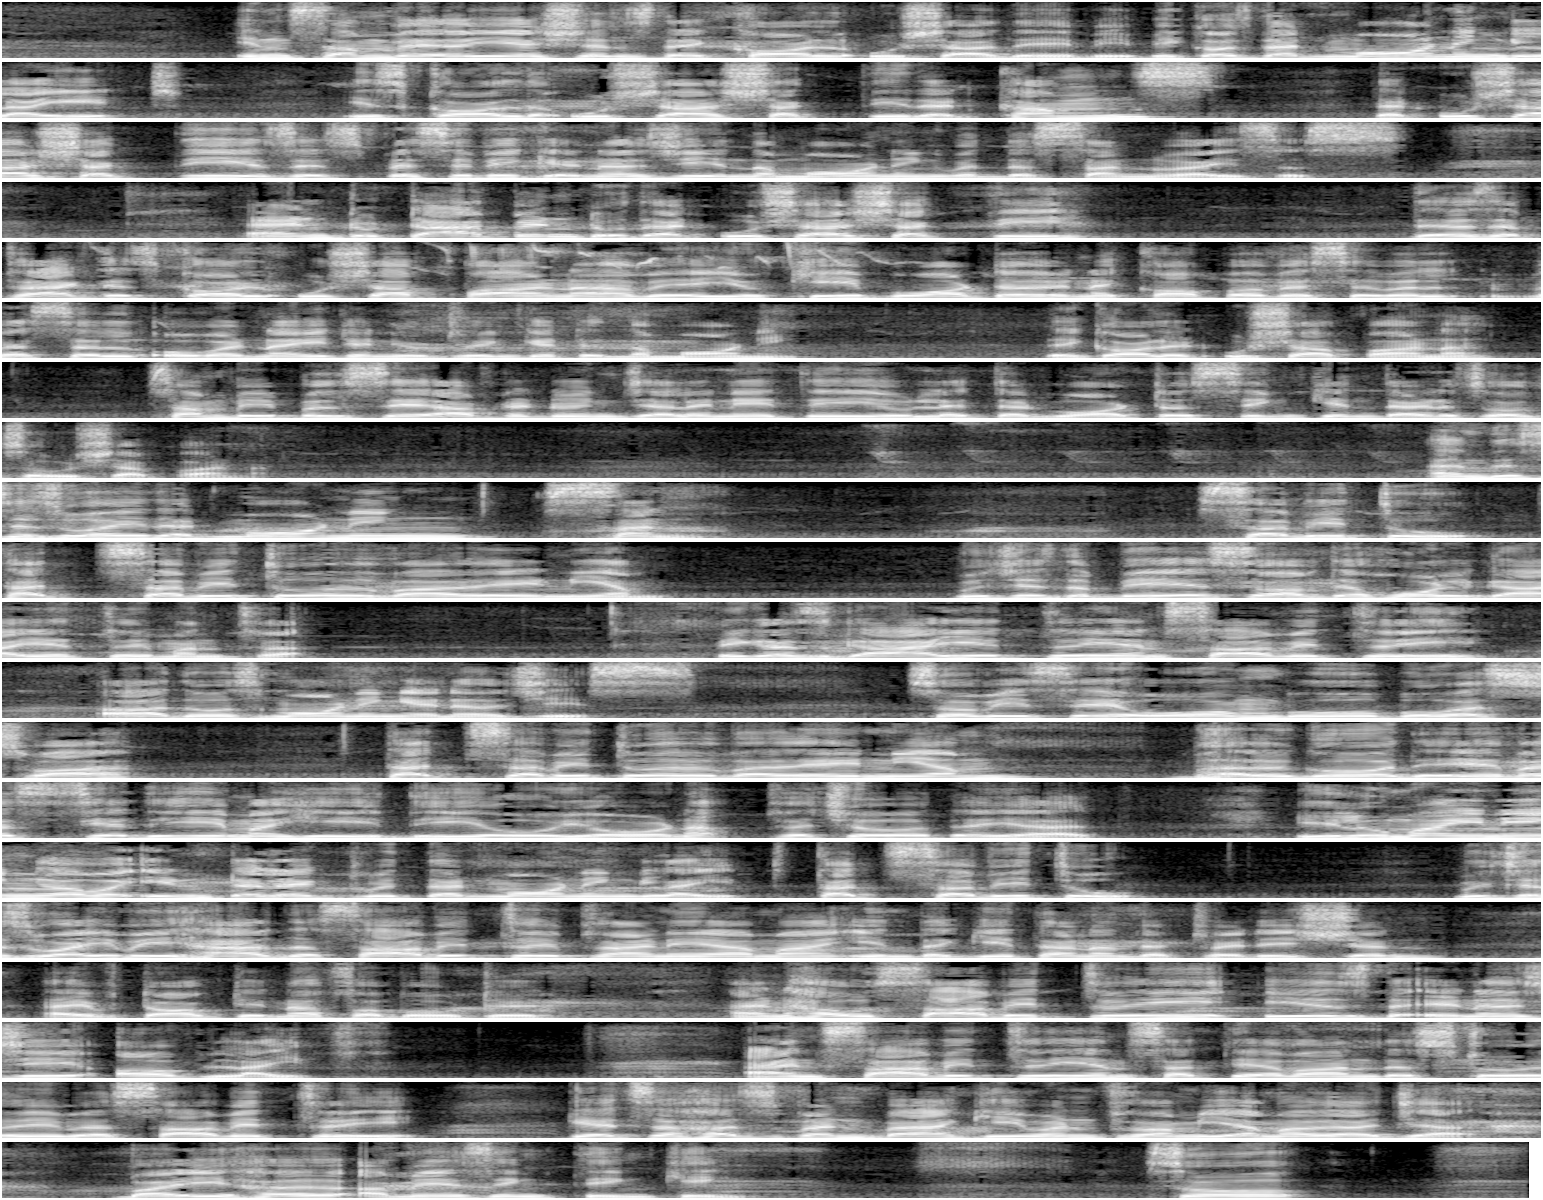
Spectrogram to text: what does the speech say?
In some variations, they call Usha Devi because that morning light is called the Usha Shakti that comes. That Usha Shakti is a specific energy in the morning when the sun rises. And to tap into that Usha Shakti, there is a practice called Usha Pana where you keep water in a copper vessel, vessel overnight and you drink it in the morning. They call it Usha Pana. Some people say after doing Jalaneti, you let that water sink in, that is also Ushapana. And this is why that morning sun, Savitu, Tat Savitur Varenyam, which is the base of the whole Gayatri mantra. Because Gayatri and Savitri are those morning energies. So we say Om Bhu Bhuvaswa Tat Savitur Varenyam Bhargo Devasya Dhimahi Dhiyo Yona Prachodayat illumining our intellect with that morning light. Tat Savitu. Which is why we have the Savitri Pranayama in the Gitananda tradition. I have talked enough about it. And how Savitri is the energy of life. And Savitri and Satyavan, the story where Savitri gets a husband back even from Yamaraja by her amazing thinking. So,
